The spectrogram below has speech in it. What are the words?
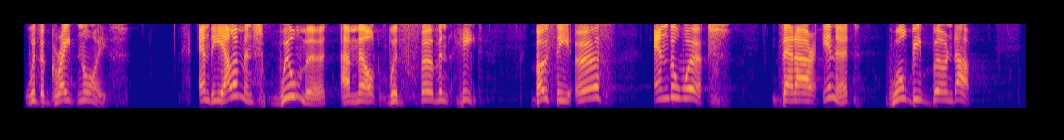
with a great noise, and the elements will melt, uh, melt with fervent heat. Both the earth and the works that are in it will be burned up.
